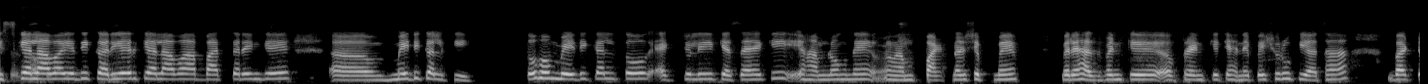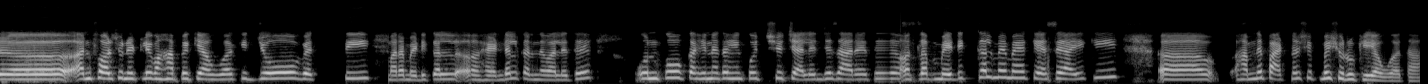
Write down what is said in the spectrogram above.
इसके अलावा यदि करियर के अलावा आप बात करेंगे आ, मेडिकल की तो मेडिकल तो एक्चुअली कैसा है कि हम लोग ने हम पार्टनरशिप में मेरे हस्बैंड के फ्रेंड के कहने पे शुरू किया था। बट अनफॉर्चुनेटली uh, वहाँ पे क्या हुआ कि जो व्यक्ति व्यक्ति हमारा मेडिकल हैंडल करने वाले थे उनको कहीं ना कहीं कुछ चैलेंजेस आ रहे थे। मतलब मेडिकल में मैं कैसे आई कि आ, हमने पार्टनरशिप में शुरू किया हुआ था।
